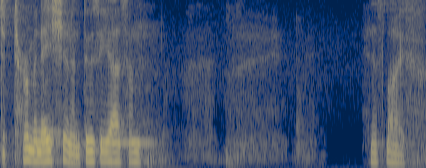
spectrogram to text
determination, enthusiasm, in his life.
